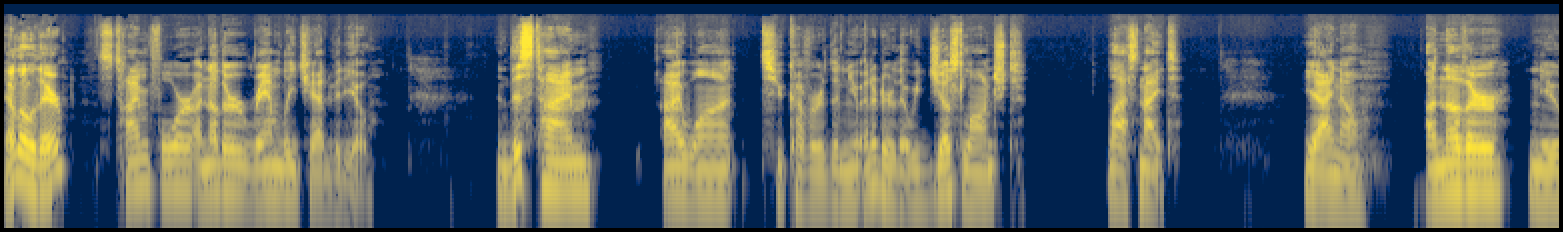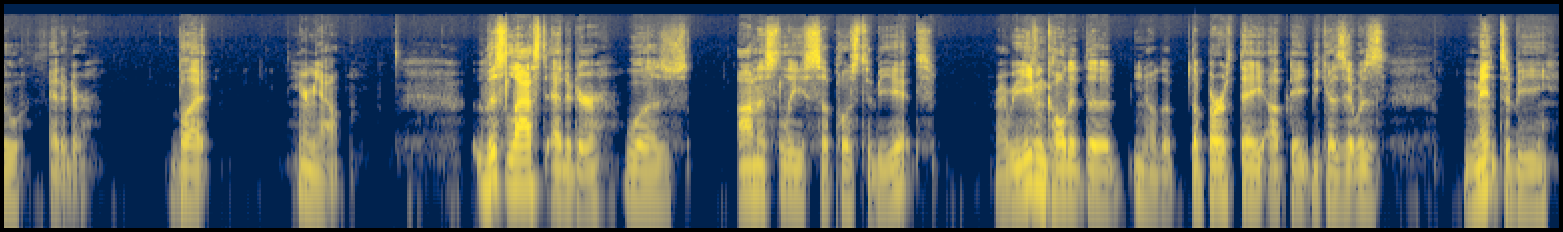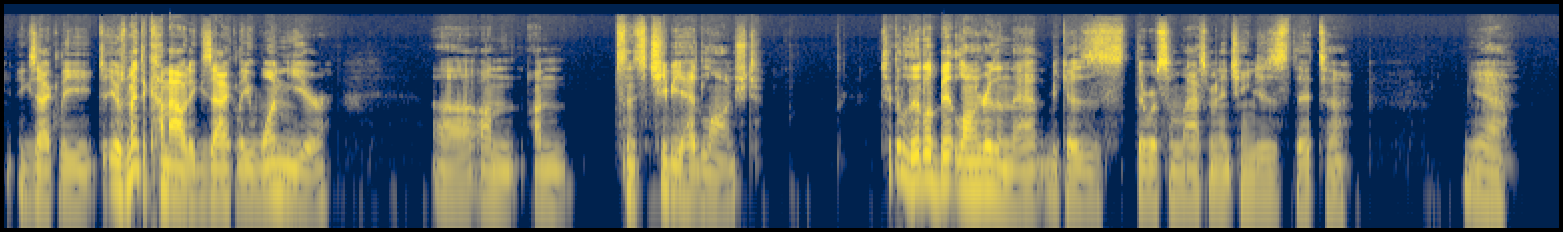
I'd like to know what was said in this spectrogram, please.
Hello there. It's time for another Rambly Chad video. And this time I want to cover the new editor that we just launched last night. Yeah, I know. Another new editor. But hear me out. This last editor was honestly supposed to be it. Right? We even called it the, you know, the the birthday update because it was meant to be exactly it was meant to come out exactly one year uh, on on since Chibi had launched. Took a little bit longer than that because there was some last minute changes that uh, yeah.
